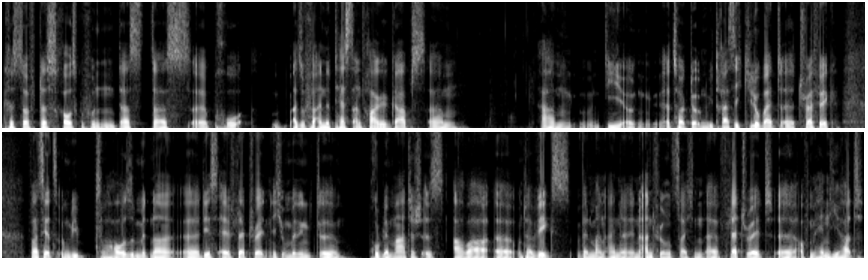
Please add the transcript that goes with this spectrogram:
Christoph das rausgefunden, dass das äh, pro, also für eine Testanfrage gab es ähm, ähm, die erzeugte irgendwie 30 Kilobyte äh, Traffic, was jetzt irgendwie zu Hause mit einer äh, DSL-Flatrate nicht unbedingt äh, problematisch ist, aber äh, unterwegs, wenn man eine in Anführungszeichen äh, Flatrate äh, auf dem Handy hat,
